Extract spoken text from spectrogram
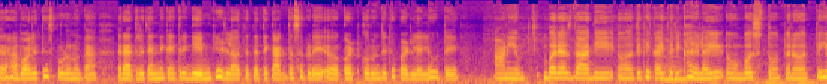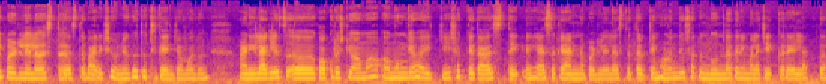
तर हा बॉल इथेच पडून होता. रात्री त्यांनी काहीतरी गेम खेळला होता. तर ते कागद सगळे कट करून तिथे पडलेले होते. आणि बऱ्याचदा आधी तिथे काहीतरी खायलाही बसतो. तर तेही पडलेलं असतं. असतं बारीक शेव निघत होती त्यांच्यामधून. आणि लागलीच कॉक्रोच किंवा मग मुंग्या व्हायची शक्यता असते. हे असं काही अन्न पडलेलं असतं. तर ते म्हणून दिवसातून दोनदा तरी मला चेक करायला लागतं.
